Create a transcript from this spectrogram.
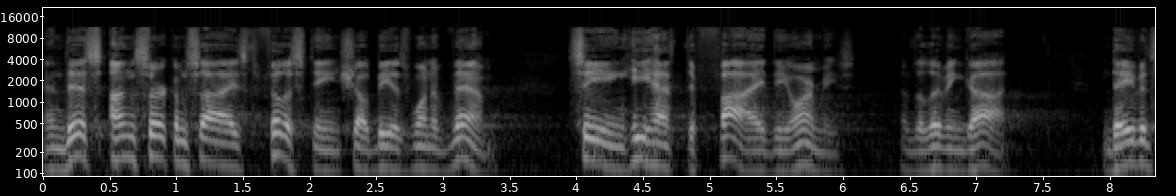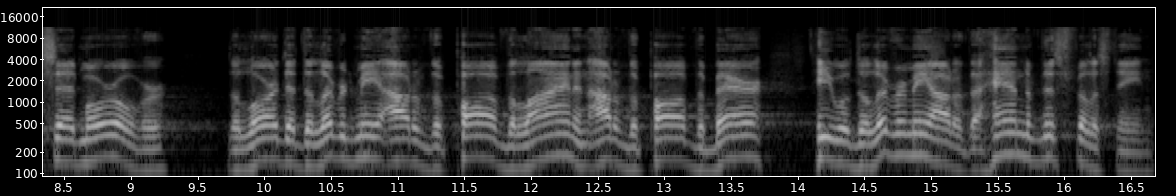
And this uncircumcised Philistine shall be as one of them, seeing he hath defied the armies of the living God. David said, Moreover, the Lord that delivered me out of the paw of the lion and out of the paw of the bear, he will deliver me out of the hand of this Philistine.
